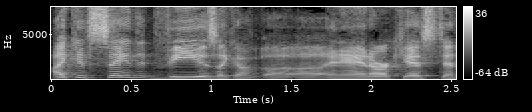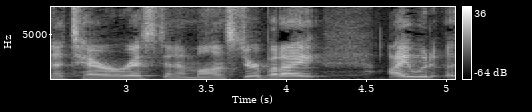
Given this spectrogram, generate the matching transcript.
I could say that V is like a, a an anarchist and a terrorist and a monster, but I. I would uh,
